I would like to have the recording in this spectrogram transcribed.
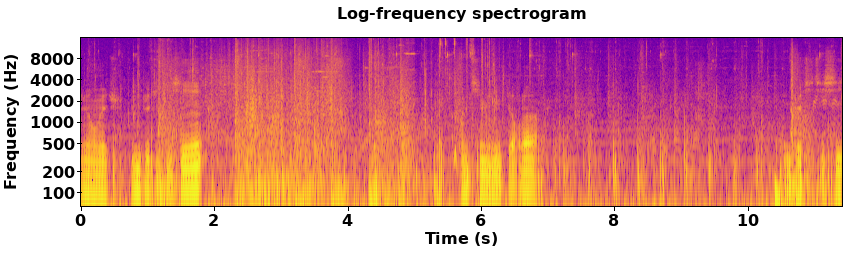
Je vais en mettre une petite ici. Avec un petit minuteur là. Une petite ici.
